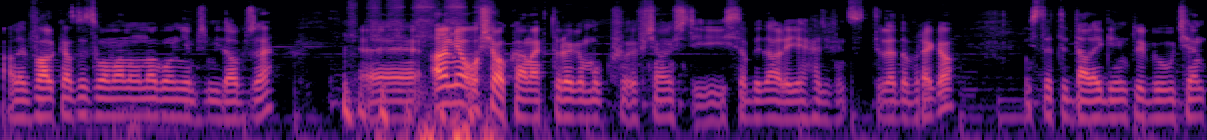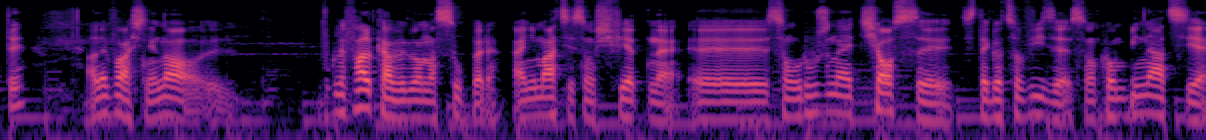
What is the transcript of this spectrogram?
ale walka ze złamaną nogą nie brzmi dobrze. E, ale miał osiołka, na którego mógł wsiąść i sobie dalej jechać, więc tyle dobrego. Niestety dalej gameplay był ucięty, ale właśnie, no... W ogóle walka wygląda super, animacje są świetne, yy, są różne ciosy z tego co widzę, są kombinacje.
